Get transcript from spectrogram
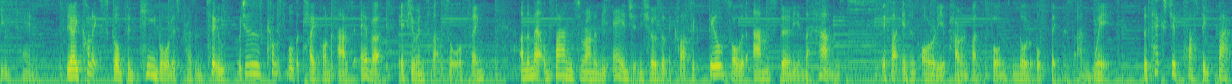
Q10. The iconic sculpted keyboard is present too, which is as comfortable to type on as ever, if you're into that sort of thing. And the metal band surrounding the edge ensures that the Classic feels solid and sturdy in the hand if that isn't already apparent by the phone's notable thickness and weight. The textured plastic back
